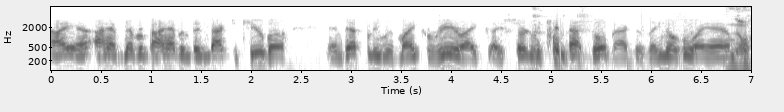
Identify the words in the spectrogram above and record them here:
I, I have never, I haven't been back to Cuba, and definitely with my career, I, I certainly cannot go back because they know who I am, No.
